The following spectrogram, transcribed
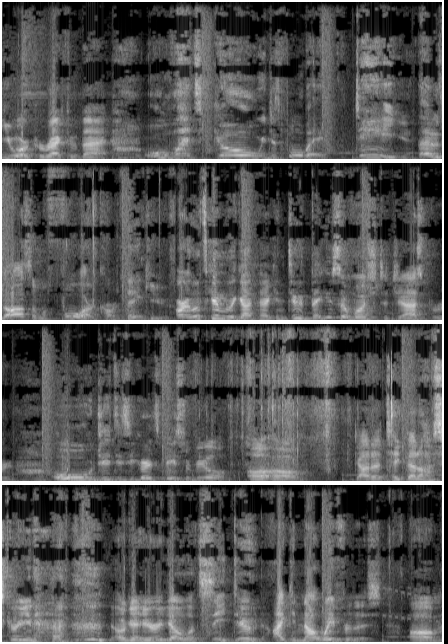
You are correct with that. Oh, let's go. We just pulled a Dang, that is awesome. A full art card. Thank you. All right, let's get into the God pack. And dude, thank you so much to Jasper. Oh, GTC cards face reveal. Uh-oh. Gotta take that off screen. okay, here we go. Let's see. Dude, I cannot wait for this. Um,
